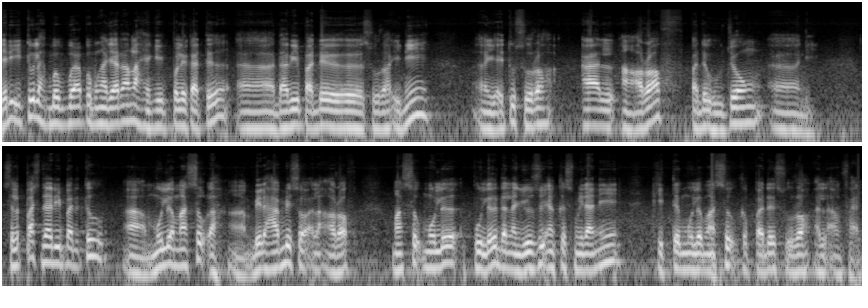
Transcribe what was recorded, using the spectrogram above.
Jadi itulah beberapa pengajaran lah yang kita boleh kata uh, daripada surah ini uh, iaitu surah Al-A'raf pada hujung uh, ni. Selepas daripada itu uh, mula masuklah uh, bila habis surah Al-A'raf masuk mula pula dalam juzuk yang ke-9 ni kita mula masuk kepada surah Al-Anfal.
